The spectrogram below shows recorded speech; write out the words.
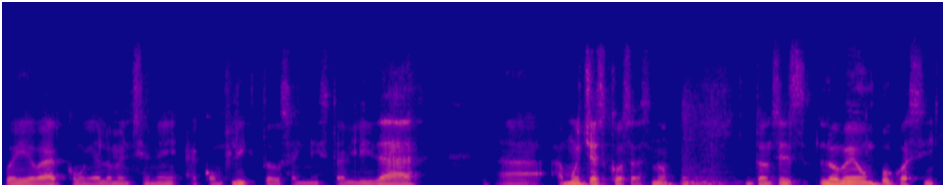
puede llevar, como ya lo mencioné, a conflictos, a inestabilidad, a, muchas cosas, ¿no? Entonces lo veo un poco así,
